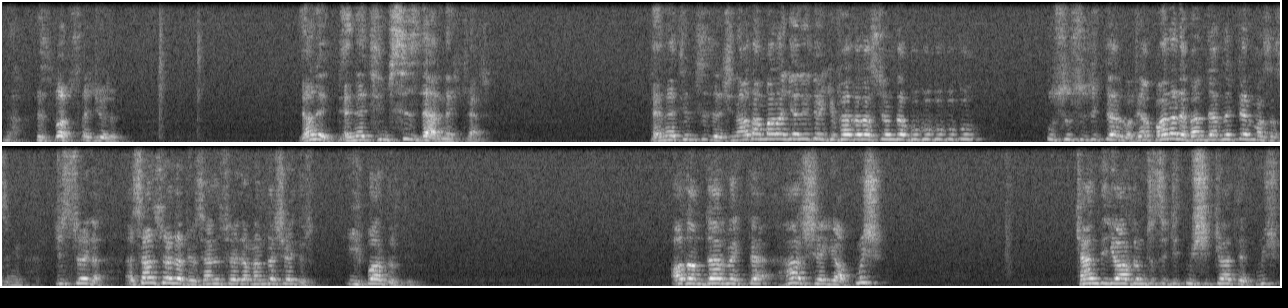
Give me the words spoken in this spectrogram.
Ne varsa görün. Yani denetimsiz dernekler. Denetimsiz de. Şimdi adam bana geliyor diyor ki federasyonda bu bu bu bu bu usulsüzlükler var. Ya bana ne ben dernekler masası mıyım? Git söyle. E sen söyle diyor. Senin söylemen de şeydir. İhbardır diyor. Adam dernekte her şey yapmış. Kendi yardımcısı gitmiş şikayet etmiş.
